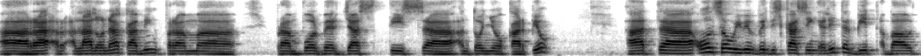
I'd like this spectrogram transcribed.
Uh, ra- lalo na coming from uh, from former Justice uh, Antonio Carpio. At uh, also we will be discussing a little bit about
